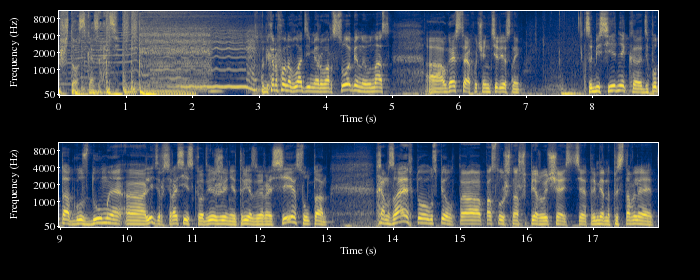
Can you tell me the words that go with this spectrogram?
что сказать. У микрофона Владимир Варсобин, и у нас а, в гостях очень интересный собеседник, э, депутат Госдумы, э, лидер всероссийского движения «Трезвая Россия» Султан Хамзаев. Кто успел послушать нашу первую часть, э, примерно представляет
